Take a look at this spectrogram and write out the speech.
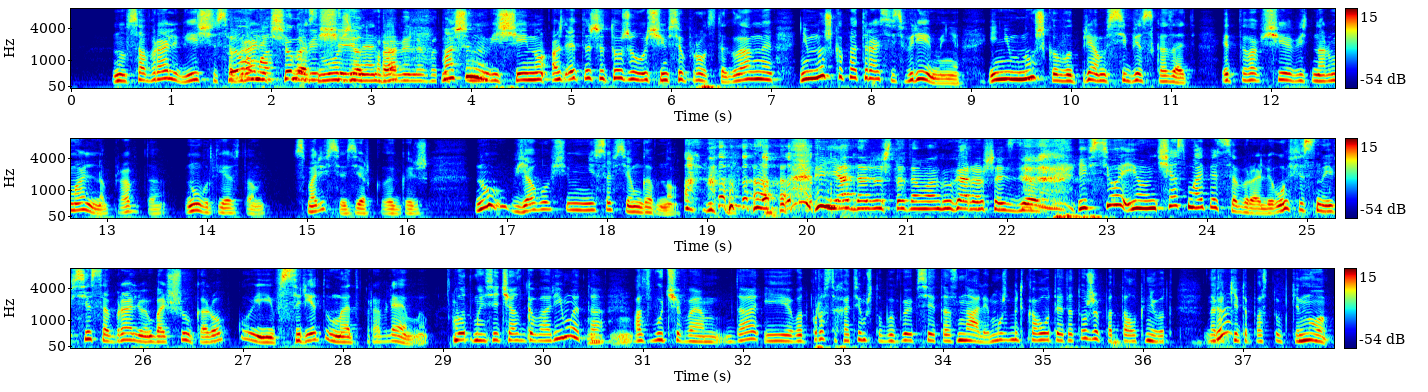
Ну, собрали вещи, собрали все возможное. Да? Машину сумму. вещей. Ну, а это же тоже очень все просто. Главное, немножко потратить времени и немножко вот прям себе сказать. Это вообще ведь нормально, правда? Ну, вот я там, смотри все в зеркало и говоришь, Ну, я, в общем, не совсем говно. Я даже что-то могу хорошее сделать. И все, и сейчас мы опять собрали. Офисные все собрали большую коробку, и в среду мы отправляем им. Вот мы сейчас говорим это, угу. озвучиваем, да, и вот просто хотим, чтобы вы все это знали. Может быть, кого-то это тоже подтолкнет на да? какие-то поступки, но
